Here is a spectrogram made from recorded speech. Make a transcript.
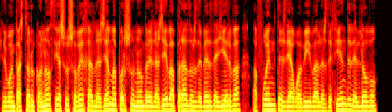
El buen pastor conoce a sus ovejas, las llama por su nombre, las lleva a prados de verde hierba, a fuentes de agua viva, las defiende del lobo,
